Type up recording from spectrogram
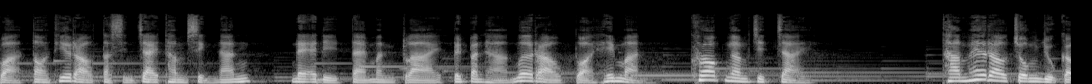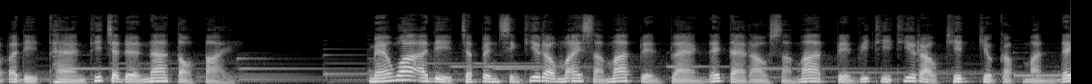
กว่าตอนที่เราตัดสินใจทำสิ่งนั้น ในอดีตแต่มันกลายเป็นปัญหาเมื่อเราปล่อยให้มัน ครอบงำจิตใจ ทำให้เราจมอยู่กับอดีตแทนที่จะเดินหน้าต่อไป แม้ว่าอดีตจะเป็นสิ่งที่เราไม่สามารถเปลี่ยนแปลงได้แต่เราสามารถเปลี่ยนวิธีที่เราคิดเกี่ยวกับมันได้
